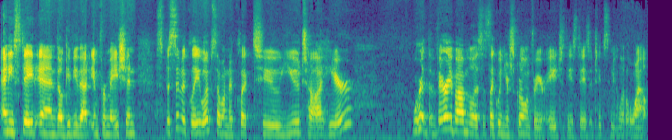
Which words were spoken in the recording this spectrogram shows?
any state and they'll give you that information. Specifically, whoops, I want to click to Utah here. We're at the very bottom of the list. It's like when you're scrolling for your age these days, it takes me a little while.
